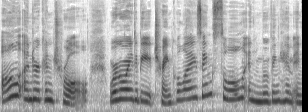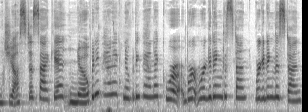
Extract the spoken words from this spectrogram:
all under control. We're going to be tranquilizing Sol and moving him in just a second. Nobody panic, nobody panic. We're, we're, we're getting this done. We're getting this done.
